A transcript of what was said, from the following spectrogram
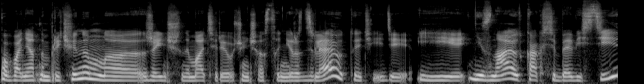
По понятным причинам э, женщины, матери очень часто не разделяют эти идеи и не знают, как себя вести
